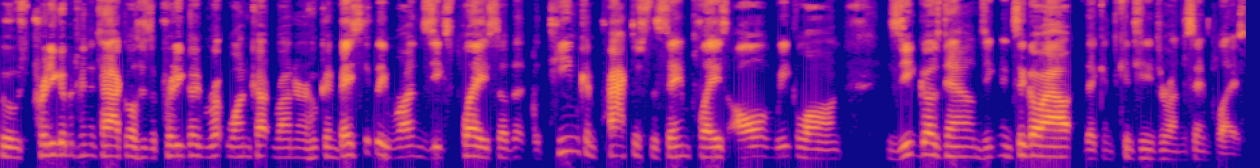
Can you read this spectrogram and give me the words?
who's pretty good between the tackles, who's a pretty good one cut runner, who can basically run Zeke's play so that the team can practice the same plays all week long. Zeke goes down, Zeke needs to go out, they can continue to run the same plays.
